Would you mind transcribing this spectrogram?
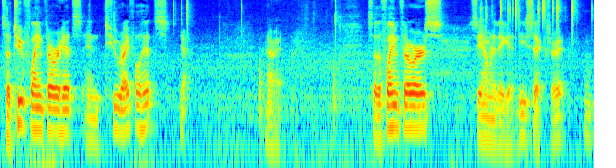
So two flamethrower hits and two rifle hits. Yeah. All right. So the flamethrowers, see how many they get. D6, right?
